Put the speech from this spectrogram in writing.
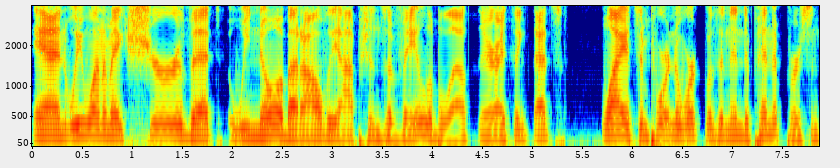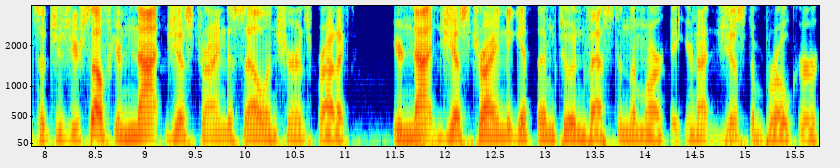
And we want to make sure that we know about all the options available out there. I think that's why it's important to work with an independent person such as yourself. You're not just trying to sell insurance products, you're not just trying to get them to invest in the market, you're not just a broker.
